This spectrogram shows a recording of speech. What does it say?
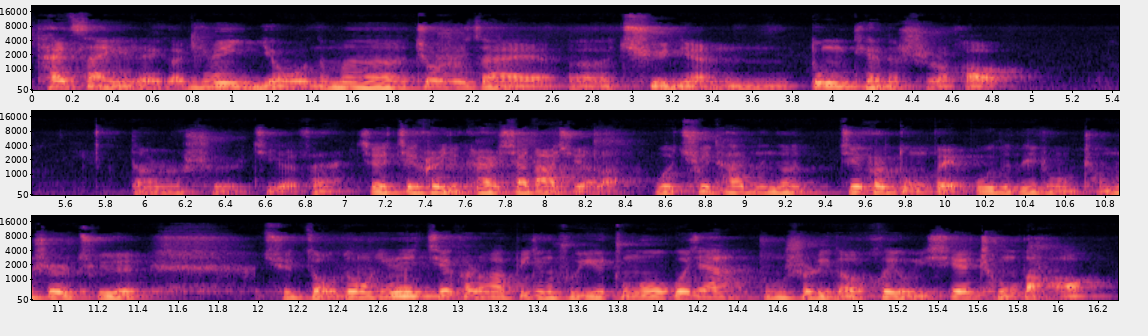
太在意这个，因为有那么就是在呃去年冬天的时候，当然是几月份，这捷克已经开始下大雪了。我去他那个捷克东北部的那种城市去去走动，因为捷克的话毕竟属于中欧国家，城市里头会有一些城堡。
